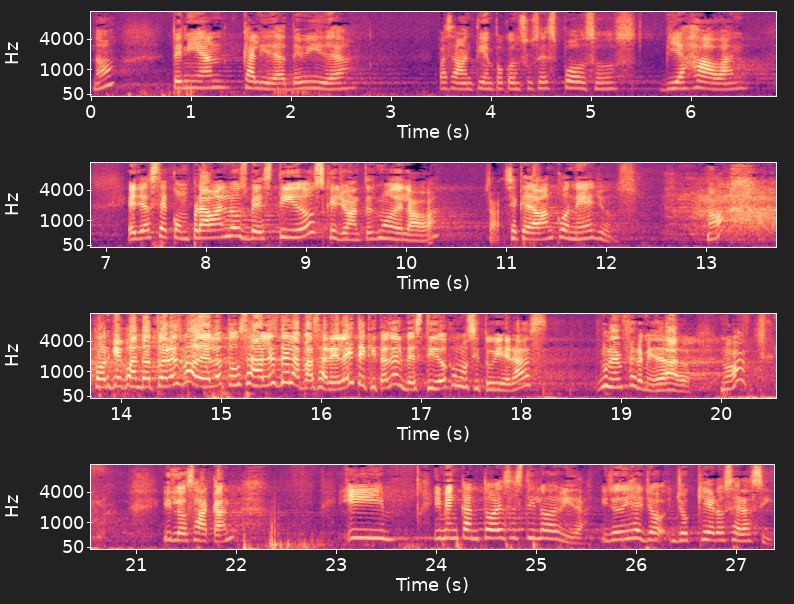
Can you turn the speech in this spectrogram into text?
¿no? Tenían calidad de vida, pasaban tiempo con sus esposos, viajaban, ellas se compraban los vestidos que yo antes modelaba, se quedaban con ellos, ¿no? Porque cuando tú eres modelo, tú sales de la pasarela y te quitan el vestido como si tuvieras una enfermedad, ¿no? Y lo sacan. Y, y me encantó ese estilo de vida. Y yo dije, yo, yo quiero ser así.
